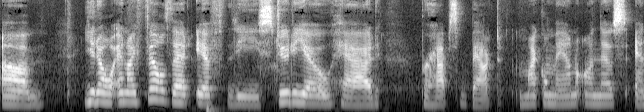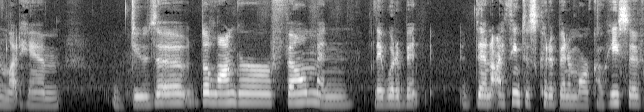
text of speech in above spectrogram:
Um, you know, and I feel that if the studio had perhaps backed Michael Mann on this and let him do the the longer film and they would have been then I think this could have been a more cohesive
